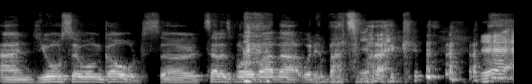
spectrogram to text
and you also won gold. So tell us more about that winning back to back. yeah.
